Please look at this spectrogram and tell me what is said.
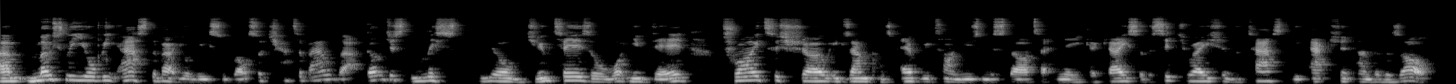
Um, mostly, you'll be asked about your recent role, so chat about that. Don't just list your duties or what you did try to show examples every time using the STAR technique. Okay, so the situation, the task, the action, and the result.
